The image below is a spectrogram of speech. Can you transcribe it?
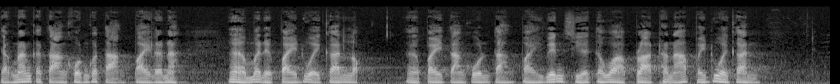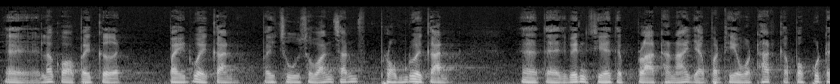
จากนั้นก็ต่างคนก็ต่างไปแล้วนะไม่ได้ไปด้วยกันหรอก ไปต่างคนต่างไปเว้นเสียแต่ว่าปรารถนาไปด้วยกันแล้วก็ไปเกิดไปด้วยกัน ไปชูสวรรค์สันพรมด้วยกัน แต่เว้นเสียแต่ปรารถนาอย่างพระเทวทัตกับพระพุทธ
